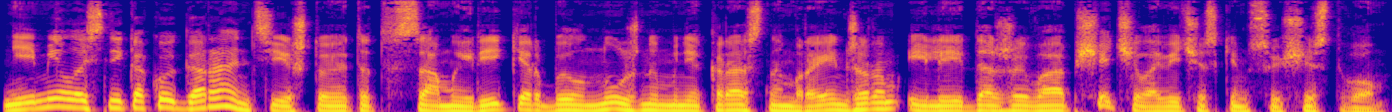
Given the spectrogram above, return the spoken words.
не имелось никакой гарантии, что этот самый Рикер был нужным мне красным рейнджером или даже вообще человеческим существом.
